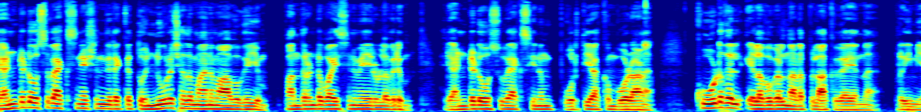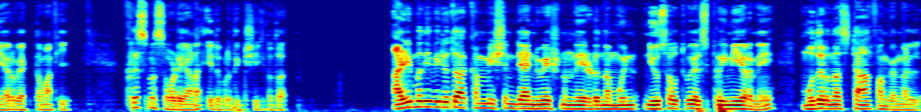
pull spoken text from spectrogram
രണ്ട് ഡോസ് വാക്സിനേഷൻ നിരക്ക് തൊണ്ണൂറ് ശതമാനമാവുകയും പന്ത്രണ്ട് വയസ്സിന് മേലുള്ളവരും രണ്ട് ഡോസ് വാക്സിനും പൂർത്തിയാക്കുമ്പോഴാണ് കൂടുതൽ ഇളവുകൾ നടപ്പിലാക്കുകയെന്ന് പ്രീമിയർ വ്യക്തമാക്കി. ക്രിസ്മസോടെയാണ് ഇത് പ്രതീക്ഷിക്കുന്നത്. അഴിമതി വിരുദ്ധ കമ്മീഷന്റെ അന്വേഷണം നേരിടുന്ന മുൻ ന്യൂ സൌത്ത് വെയിൽസ് പ്രീമിയറിനെ മുതിർന്ന സ്റ്റാഫ് അംഗങ്ങൾ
